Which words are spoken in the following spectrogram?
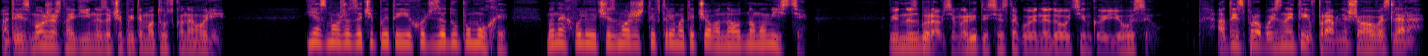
А ти зможеш надійно зачепити мотузку на горі? Я зможу зачепити її хоч за дупу мухи. Мене хвилює, чи зможеш ти втримати човен на одному місці. Він не збирався миритися з такою недооцінкою його сил. А ти спробуй знайти вправнішого весляра.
